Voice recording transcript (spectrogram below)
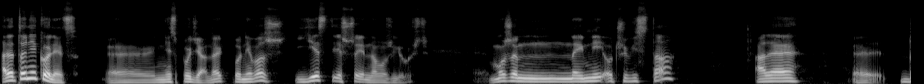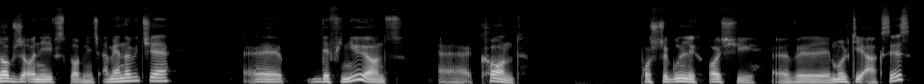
ale to nie koniec niespodzianek, ponieważ jest jeszcze jedna możliwość. Może najmniej oczywista, ale dobrze o niej wspomnieć, a mianowicie definiując e, kąt poszczególnych osi w multi-axis,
